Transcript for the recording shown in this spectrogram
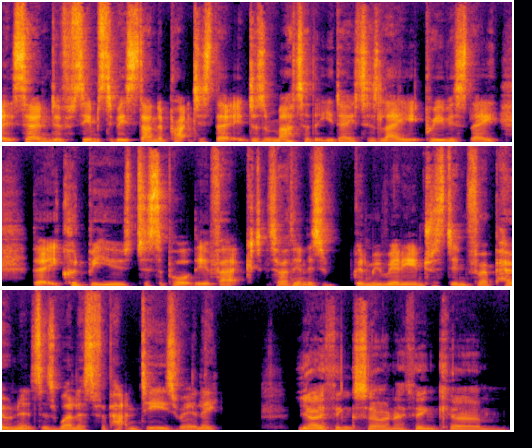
it kind of seems to be standard practice that it doesn't matter that your data is late previously, that it could be used to support the effect. So I think this is going to be really interesting for opponents as well as for patentees, really. Yeah, I think so. And I think um,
